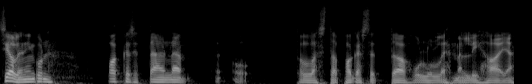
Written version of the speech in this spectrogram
siellä oli niin kuin pakkaset täynnä tuollaista pakastettua hullun lehmän lihaa ja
